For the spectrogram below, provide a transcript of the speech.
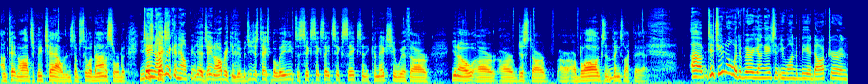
I'm technologically challenged. I'm still a dinosaur, but you Jane just text, Aubrey can help you. Yeah, Jane Aubrey can do it. But you just text "believe" to six six eight six six, and it connects you with our, you know, our our just our our, our blogs and mm-hmm. things like that. Uh, did you know at a very young age that you wanted to be a doctor and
